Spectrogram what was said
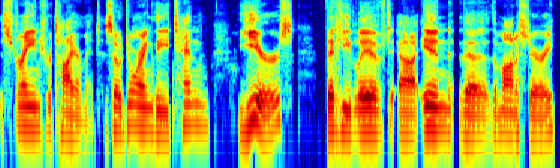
strange retirement. So during the 10 years that he lived uh, in the, the monastery,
